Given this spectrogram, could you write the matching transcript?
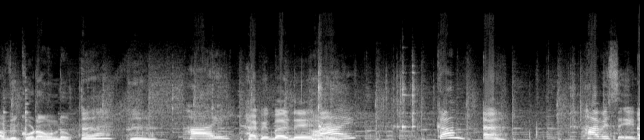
అవి కూడా ఉండవు. Hi happy birthday hi come have a seat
